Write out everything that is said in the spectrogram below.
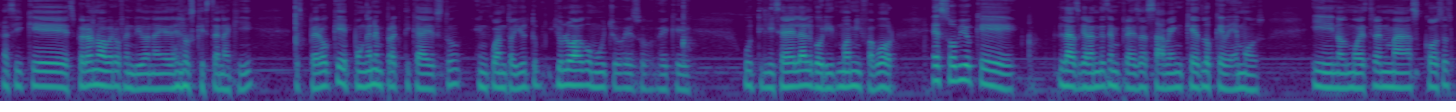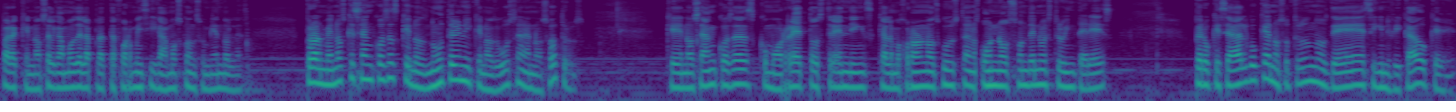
Así que espero no haber ofendido a nadie de los que están aquí espero que pongan en práctica esto. En cuanto a YouTube, yo lo hago mucho eso, de que utilizar el algoritmo a mi favor. Es obvio que las grandes empresas saben qué es lo que vemos y nos muestran más cosas para que no salgamos de la plataforma y sigamos consumiéndolas. Pero al menos que sean cosas que nos nutren y que nos gusten a nosotros. Que no sean cosas como retos, trendings, que a lo mejor no nos gustan o no son de nuestro interés. Pero que sea algo que a nosotros nos dé significado, que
